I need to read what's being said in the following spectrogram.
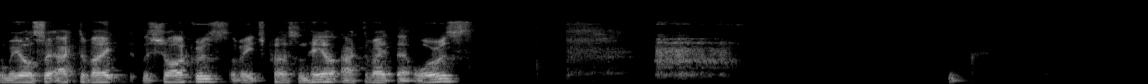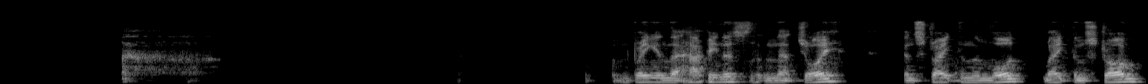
And we also activate the chakras of each person here, activate their auras. Bring in that happiness and that joy and strengthen them, Lord. Make them strong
